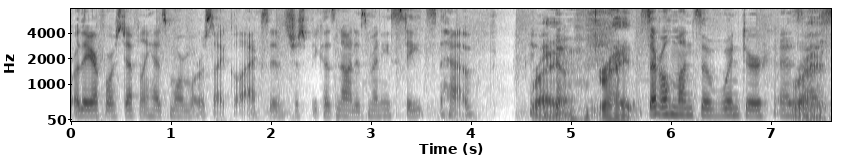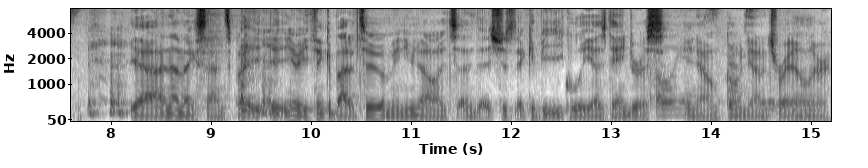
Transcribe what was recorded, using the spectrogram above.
or the Air Force definitely has more motorcycle accidents just because not as many states have you right, know, right. several months of winter as Right. us. yeah, and that makes sense. But it, you know, you think about it too. I mean, you know, it's it's just it could be equally as dangerous. Oh, you know, yes, going down a trail or.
